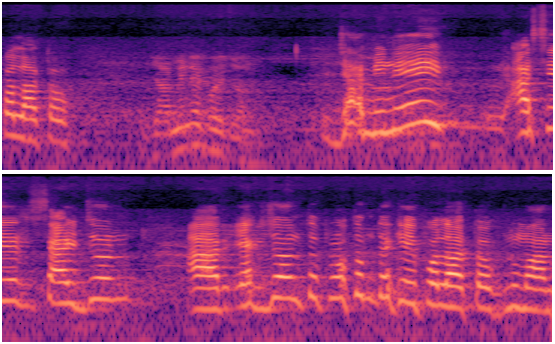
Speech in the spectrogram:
পলাতক। জামিনে জামিনেই আছে চারজন আর একজন তো প্রথম থেকেই পলাতক নুমান।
